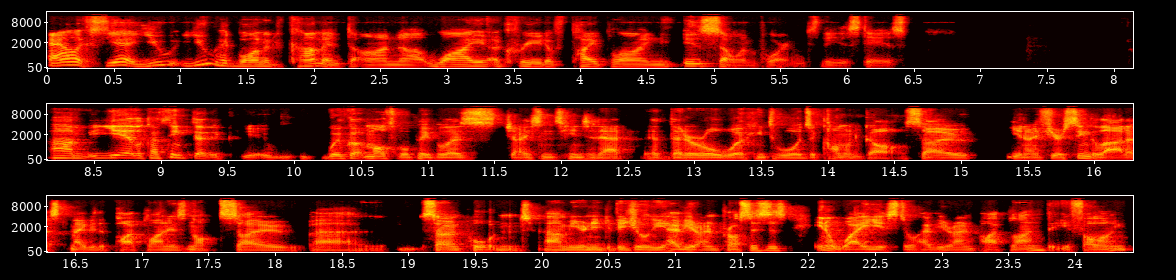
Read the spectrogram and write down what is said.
Alex, yeah, you you had wanted to comment on uh, why a creative pipeline is so important these days. Um, yeah, look, I think that we've got multiple people, as Jason's hinted at, that are all working towards a common goal. So, you know, if you're a single artist, maybe the pipeline is not so uh, so important. Um, you're an individual; you have your own processes. In a way, you still have your own pipeline that you're following,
